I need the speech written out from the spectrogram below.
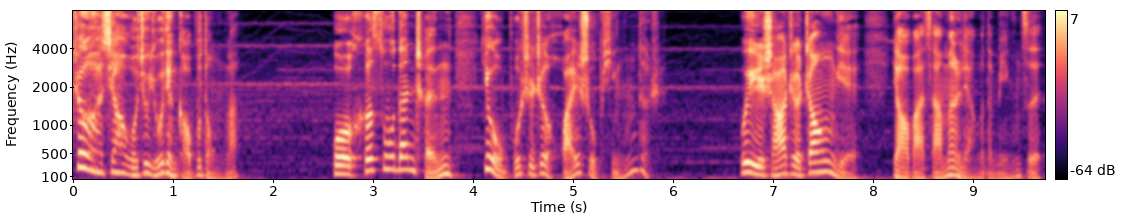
这家伙就有点搞不懂了。我和苏丹臣又不是这槐树坪的人，为啥这张爷要把咱们两个的名字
